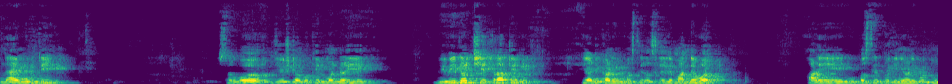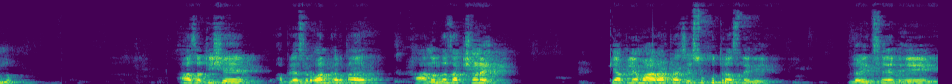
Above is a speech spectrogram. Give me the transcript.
न्यायमूर्ती सर्व ज्येष्ठ वकील मंडळी विविध क्षेत्रातील या ठिकाणी उपस्थित असलेले मान्यवर आणि उपस्थित भगिनी आणि बंधूंना. आज अतिशय आपल्या सर्वांकरता हा आनंदाचा क्षण आहे की आपल्या महाराष्ट्राचे सुपुत्र असलेले ललित साहेब हे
